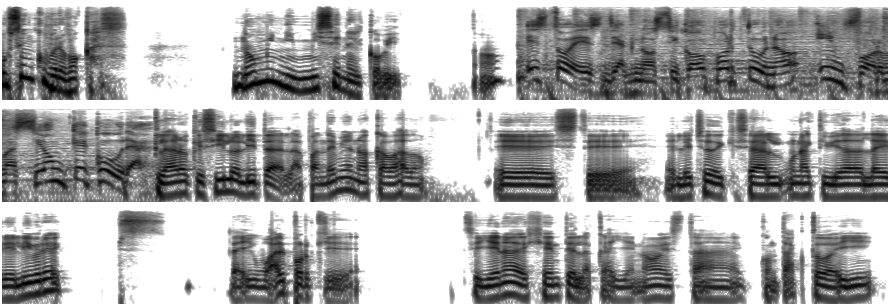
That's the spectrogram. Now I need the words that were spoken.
usen cubrebocas, no minimicen el COVID. ¿No? Esto es diagnóstico oportuno, información que cura. Claro que sí, Lolita, la pandemia no ha acabado. Este, el hecho de que sea una actividad al aire libre, pues, da igual porque se llena de gente en la calle, ¿no? Está contacto ahí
